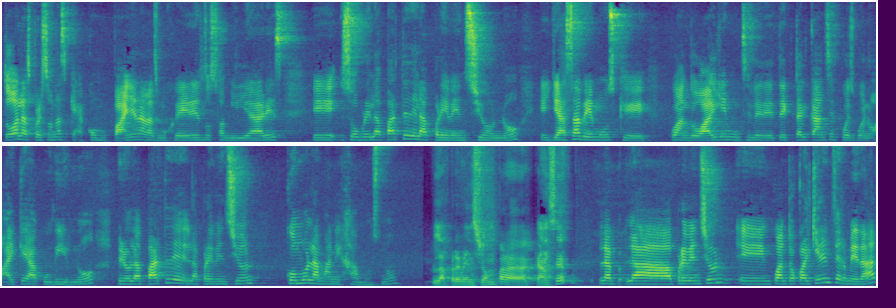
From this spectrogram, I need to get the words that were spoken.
todas las personas que acompañan a las mujeres, los familiares, eh, sobre la parte de la prevención? ¿no? Eh, ya sabemos que cuando a alguien se le detecta el cáncer, pues bueno, hay que acudir, ¿no? Pero la parte de la prevención, ¿cómo la manejamos, no? La prevención para cáncer la, prevención en cuanto a cualquier enfermedad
